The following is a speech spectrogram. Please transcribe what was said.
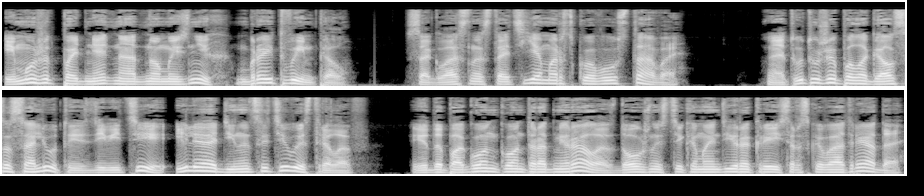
и может поднять на одном из них Брейт-Вимпел, согласно статье морского устава, а тут уже полагался салют из 9 или 11 выстрелов. И до погон контр-адмирала с должности командира крейсерского отряда,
